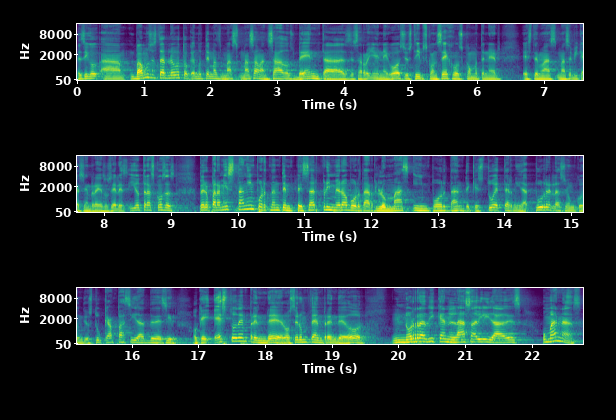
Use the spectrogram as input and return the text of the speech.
Les digo, ah, vamos a estar luego tocando temas más, más avanzados, ventas, desarrollo de negocios, tips, consejos, cómo tener este, más, más eficacia en redes sociales y otras cosas. Pero para mí es tan importante empezar primero a abordar lo más importante, que es tu eternidad, tu relación con Dios, tu capacidad de decir, ok, esto de emprender o ser un emprendedor no radica en las habilidades humanas,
